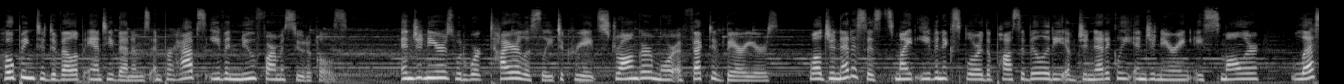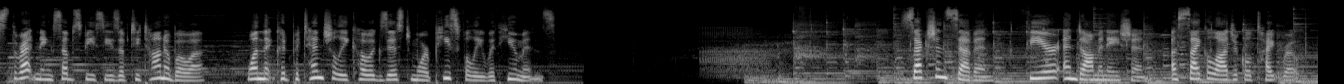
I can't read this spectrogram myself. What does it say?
hoping to develop antivenoms and perhaps even new pharmaceuticals. Engineers would work tirelessly to create stronger, more effective barriers while geneticists might even explore the possibility of genetically engineering a smaller, less threatening subspecies of Titanoboa, one that could potentially coexist more peacefully with humans. Section 7 Fear and Domination A Psychological Tightrope.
